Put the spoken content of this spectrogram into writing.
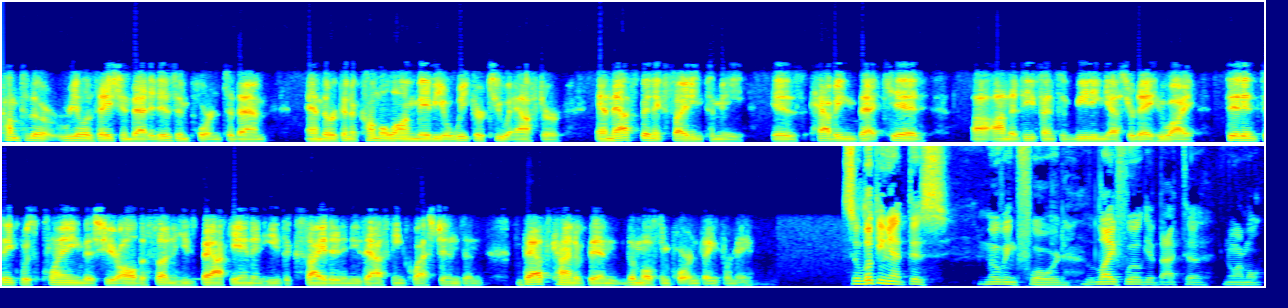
come to the realization that it is important to them, and they're going to come along maybe a week or two after. And that's been exciting to me is having that kid uh, on the defensive meeting yesterday who I didn't think was playing this year. All of a sudden, he's back in and he's excited and he's asking questions. And that's kind of been the most important thing for me. So, looking at this moving forward, life will get back to normal,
